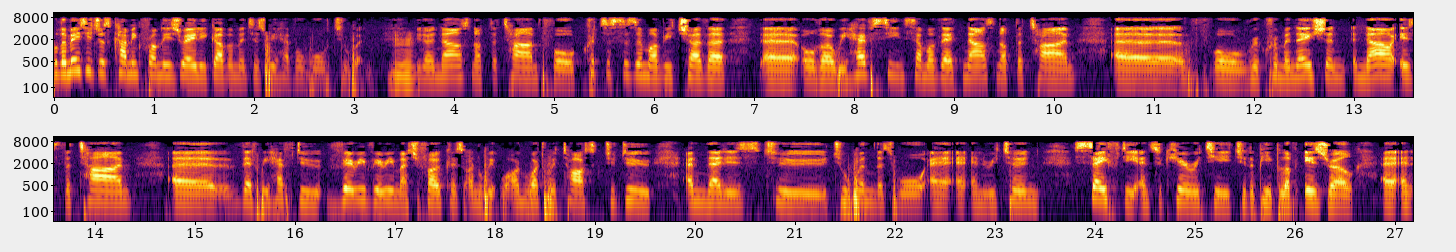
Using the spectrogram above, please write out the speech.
Well, the message is coming from the Israeli government is we have a war to win. Mm. You know, now's not the time for criticism of each other, uh, although we have seen some of that. Now's not the time uh, for recrimination. Now is the time uh, that we have to very, very much focus on we, on what we're tasked to do, and that is to to win this war and, and return safety and security to the people of Israel, uh, and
